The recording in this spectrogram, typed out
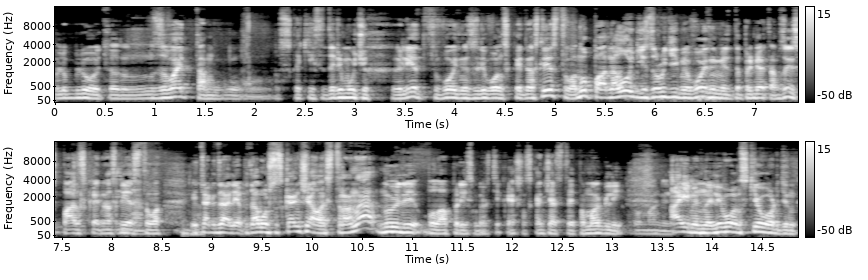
люблю это называть, там, с каких-то дремучих лет войны за Ливонское наследство, ну, по аналогии с другими войнами, например, там, за Испанское наследство да, и так далее, потому что скончалась страна, ну, или была при смерти, конечно, скончаться-то и помогли, помогли, а именно Ливонский орден,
